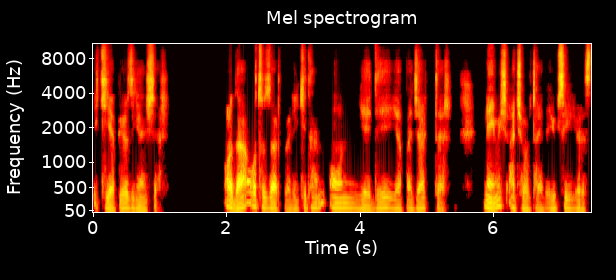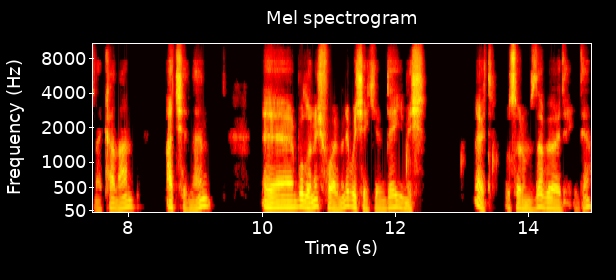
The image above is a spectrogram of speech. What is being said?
2 yapıyoruz gençler. O da 34 bölü 2'den 17 yapacaktır. Neymiş? Açıortayla yükseklik arasında kalan açının e, bulunuş formülü bu şekildeymiş. Evet, bu sorumuz da böyleydi.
